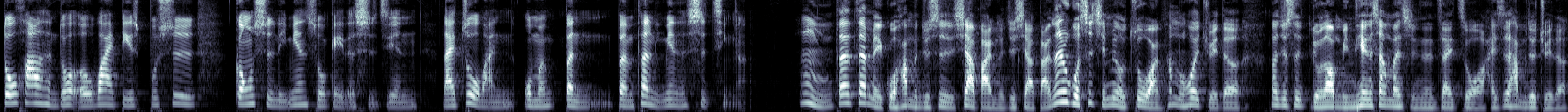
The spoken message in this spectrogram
多花了很多额外比不是工时里面所给的时间。来做完我们本本分里面的事情啊，嗯，但在美国他们就是下班了就下班。那如果事情没有做完，他们会觉得那就是留到明天上班时间再做，还是他们就觉得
